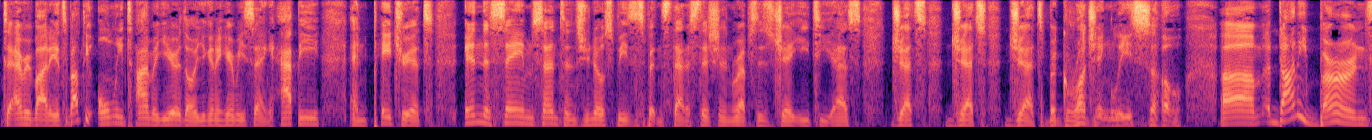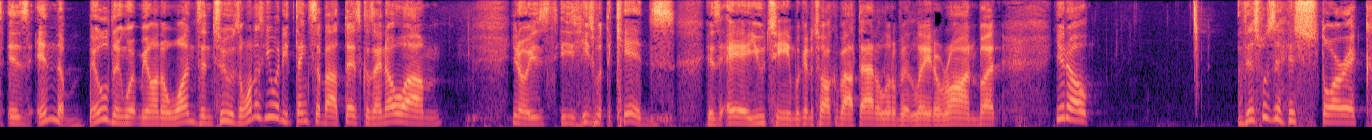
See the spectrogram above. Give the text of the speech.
to everybody. It's about the only time of year, though, you're going to hear me saying happy and Patriots in the same sentence. You know, Speeds the spitting statistician reps is J E T S, Jets, Jets, Jets, begrudgingly so. Um, Donnie Burns is in the building with me on the ones and twos. I want to see what he thinks about this because I know, um, you know, he's he's with the kids, his AAU team. We're going to talk about that a little bit later on, but you know, this was a historic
